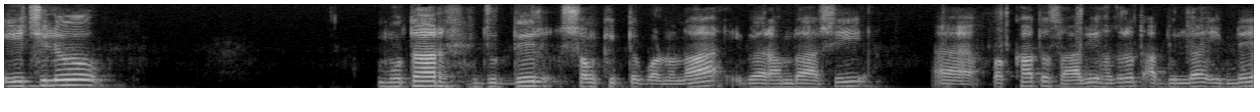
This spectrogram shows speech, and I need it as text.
এই ছিল মোতার যুদ্ধের সংক্ষিপ্ত বর্ণনা। এবার আমরা আসি প্রখ্যাত সাহাবি হজরত আবদুল্লাহ ইবনে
